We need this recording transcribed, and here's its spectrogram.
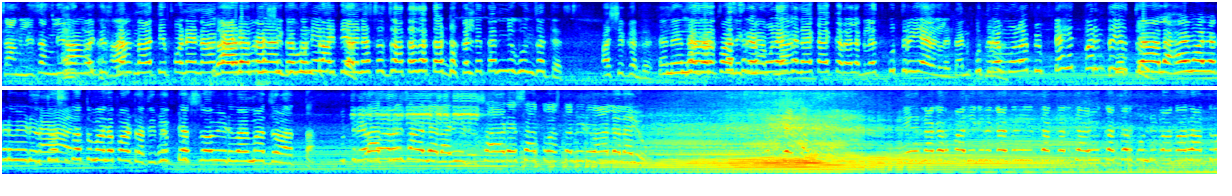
चांगली चांगली हा, लोक दिसतात ना ती पण आहे ना गाडीवर अशी घेऊन येते. आणि असं जाता जाता ढकलतात आणि निघून जातात. अशी करतात. त्याने त्या नगरपालिकेने कचऱ्यामुळे आपला- का नाही काय करायला लागलेत? कुत्री यायला लागलेत आणि कुत्र्यामुळे बिबट्या इथपर्यंत येतो आला हाय माझ्याकडे व्हिडिओ तो हा. सुद्धा तुम्हाला पाठवते. बिबट्याचा व्हिडिओ आहे माझं आता कुत्र्यामुळे रात्रीच आलेला व्हिडिओ साडेसात वाजता व्हिडिओ आलेला येऊ हे नगरपालिकेने काहीतरी दखल घ्यावी. कचरकुंडी टाका रात्र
